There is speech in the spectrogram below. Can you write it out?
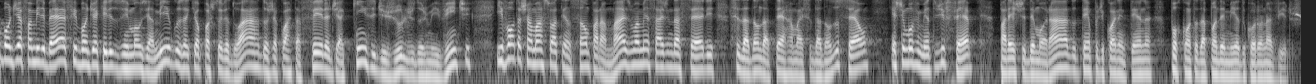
bom dia família BF, bom dia queridos irmãos e amigos. Aqui é o pastor Eduardo. Hoje é quarta-feira, dia 15 de julho de 2020, e volto a chamar sua atenção para mais uma mensagem da série Cidadão da Terra mais Cidadão do Céu, este movimento de fé para este demorado tempo de quarentena por conta da pandemia do coronavírus.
